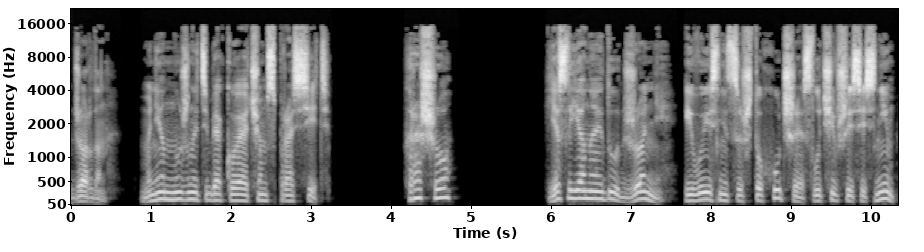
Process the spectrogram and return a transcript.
Джордан, мне нужно тебя кое о чем спросить. Хорошо. Если я найду Джонни, и выяснится, что худшее, случившееся с ним,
